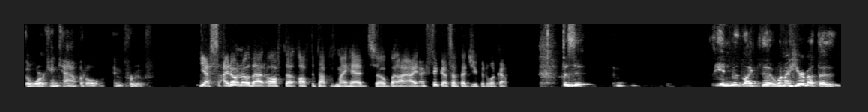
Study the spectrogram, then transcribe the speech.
the working capital improve. Yes, I don't know that off the off the top of my head. So, but I, I think that's something that you could look up. Does it in like the when I hear about the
